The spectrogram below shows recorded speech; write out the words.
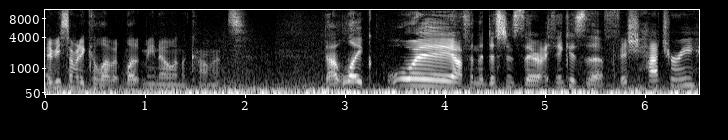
Maybe somebody could let, let me know in the comments. That lake way off in the distance there, I think is the fish hatchery.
